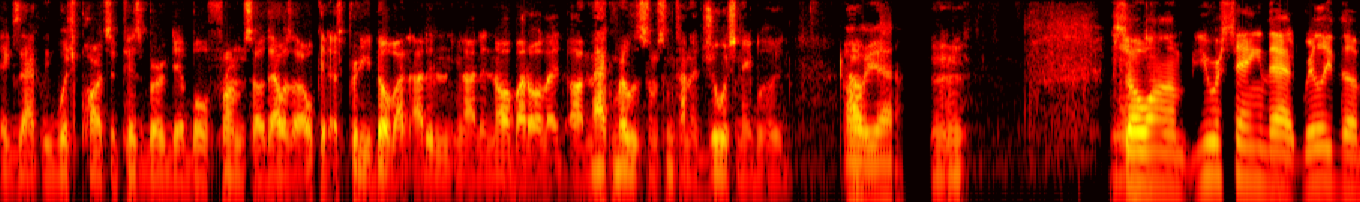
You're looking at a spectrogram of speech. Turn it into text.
exactly which parts of Pittsburgh they're both from. So that was like, okay, that's pretty dope. I, I didn't you know I didn't know about all that. Uh, Mac Miller's from some kind of Jewish neighborhood. oh yeah hmm Yeah. So um you were saying that really the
